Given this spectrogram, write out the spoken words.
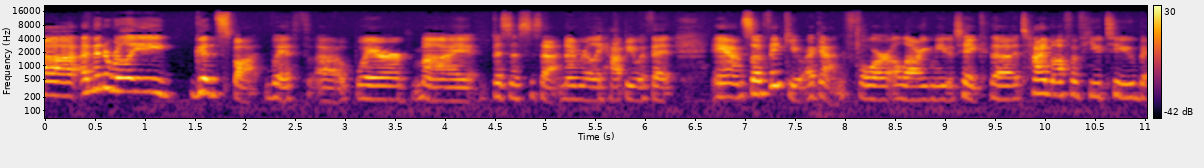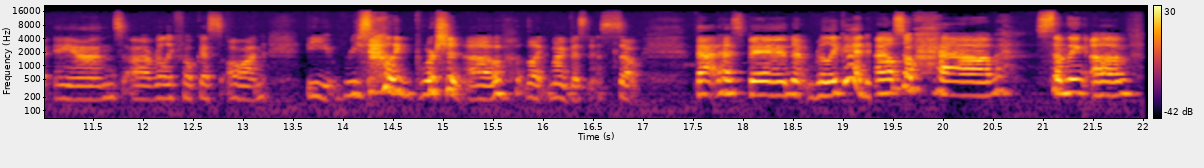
uh, I'm in a really good spot with uh, where my business is at and I'm really happy with it. And so thank you again for allowing me to take the time off of YouTube and uh, really focus on the reselling portion of like my business. So that has been really good. I also have something of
